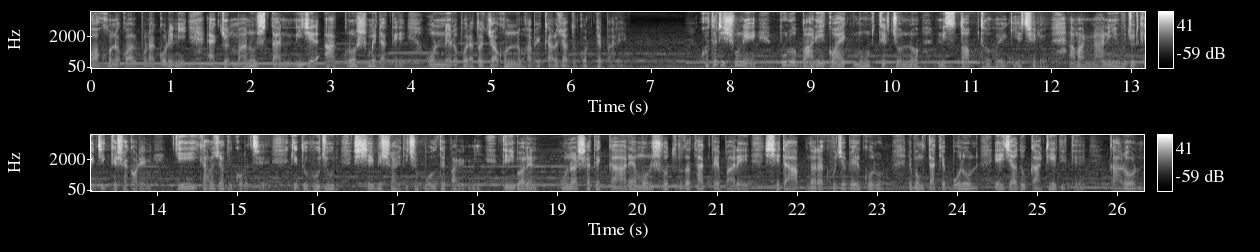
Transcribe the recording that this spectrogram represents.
কখনো কল্পনা করিনি একজন মানুষ তার নিজের আক্রোশ মেটাতে অন্যের ওপর এত জঘন্যভাবে কালো জাদু করতে পারে। কথাটি শুনে পুরো বাড়ি কয়েক মুহূর্তের জন্য নিস্তব্ধ হয়ে গিয়েছিল। আমার নানি হুজুরকে জিজ্ঞাসা করেন, কে এই কালো জাদু করেছে? কিন্তু হুজুর সে বিষয়ে কিছু বলতে পারেননি। তিনি বলেন ওনার সাথে কার এমন শত্রুতা থাকতে পারে সেটা আপনারা খুঁজে বের করুন এবং তাকে বলুন, এই জাদু কাটিয়ে দিতে। কারণ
